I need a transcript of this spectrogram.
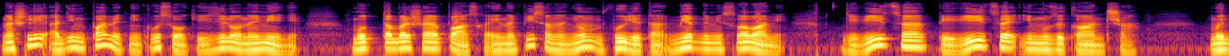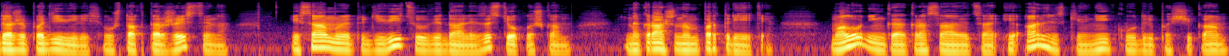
Нашли один памятник высокий, из зеленой меди, будто большая Пасха, и написано на нем вылито медными словами «Девица, певица и музыкантша». Мы даже подивились, уж так торжественно. И самую эту девицу увидали за стеклышком, на крашенном портрете. Молоденькая красавица, и ангельские у ней кудри по щекам,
